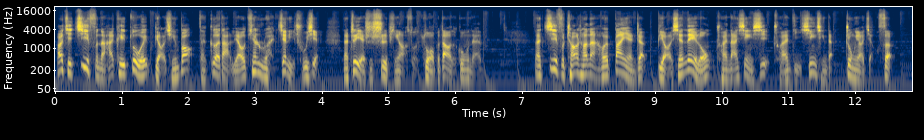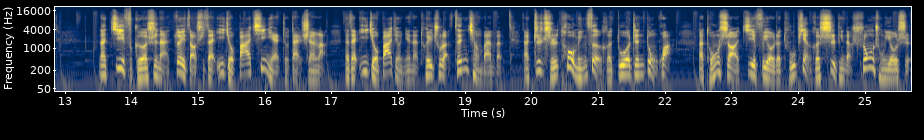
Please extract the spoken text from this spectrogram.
而且 GIF 呢还可以作为表情包，在各大聊天软件里出现，那这也是视频啊所做不到的功能。那 GIF 常常呢还会扮演着表现内容、传达信息、传递心情的重要角色。那 GIF 格式呢最早是在1987年就诞生了，那在1989年呢推出了增强版本，那支持透明色和多帧动画。那同时啊，GIF 有着图片和视频的双重优势，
